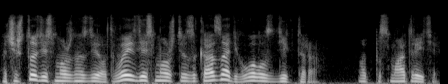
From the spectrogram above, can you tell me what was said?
Значит, что здесь можно сделать? Вы здесь можете заказать голос диктора. Вот посмотрите.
